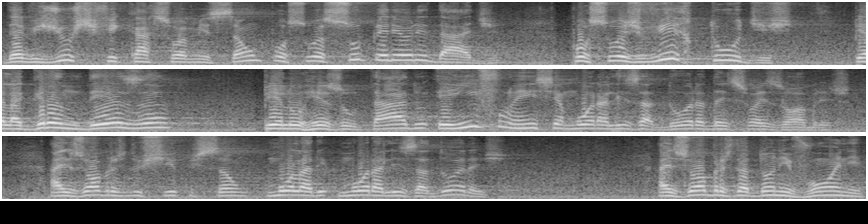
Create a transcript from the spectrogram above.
deve justificar sua missão por sua superioridade, por suas virtudes, pela grandeza, pelo resultado e influência moralizadora das suas obras. As obras do Chico são moralizadoras? As obras da Dona Ivone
